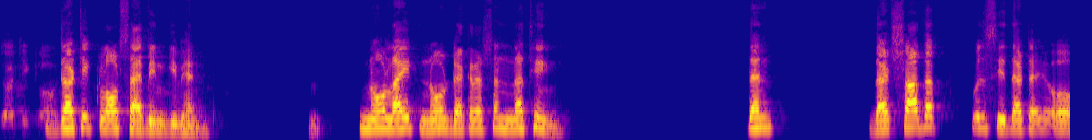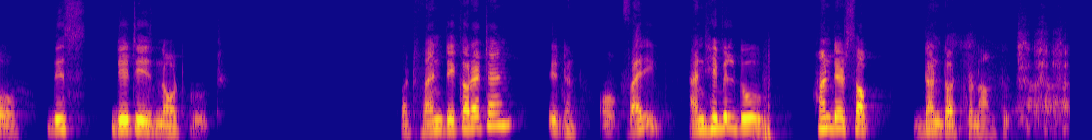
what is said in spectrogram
Dirty clothes. Dirty clothes have been given. No light, no decoration, nothing. Then that sadhak will see that, eh, oh, this deity is not good. But when decorated, written. Oh, very. And he will do hundreds of Dandot Pranam to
